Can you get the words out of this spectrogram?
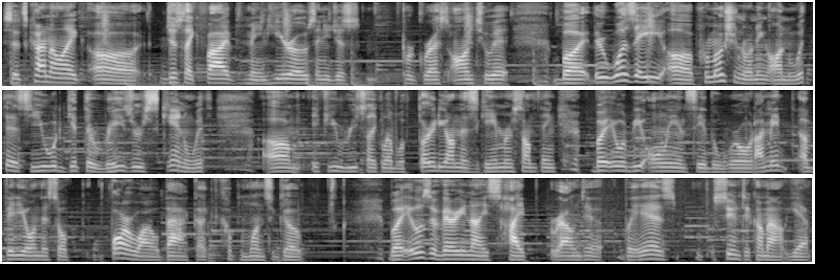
So it's kind of like uh, just like five main heroes, and you just progress onto it. But there was a uh, promotion running on with this. You would get the Razor skin with um, if you reach like level 30 on this game or something, but it would be only in Save the World. I made a video on this so far a while back, like a couple months ago. But it was a very nice hype around it, but it is soon to come out yet.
